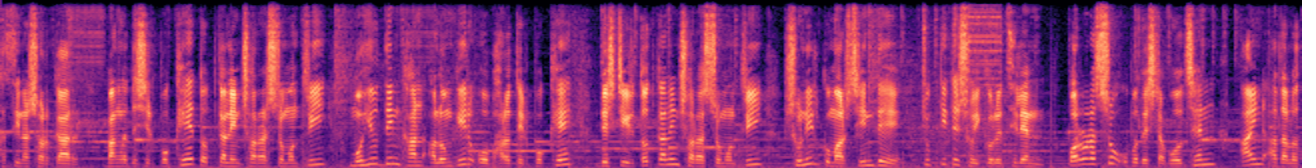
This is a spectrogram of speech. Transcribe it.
হাসিনা সরকার। বাংলাদেশের পক্ষে তৎকালীন স্বরাষ্ট্রমন্ত্রী মহিউদ্দিন খান আলমগীর ও ভারতের পক্ষে দেশটির তৎকালীন স্বরাষ্ট্রমন্ত্রী সুনীল কুমার সিন্ধে চুক্তিতে সই করেছিলেন। পররাষ্ট্র উপদেষ্টা বলছেন, আইন আদালত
